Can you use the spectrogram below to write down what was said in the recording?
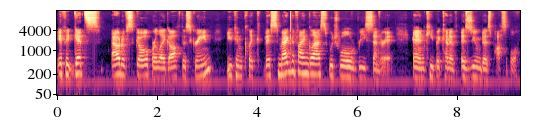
If it gets out of scope or like off the screen you can click this magnifying glass which will recenter it and keep it kind of as zoomed as possible.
